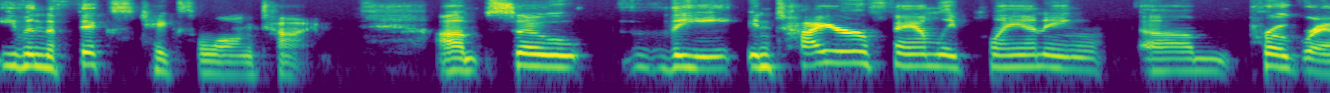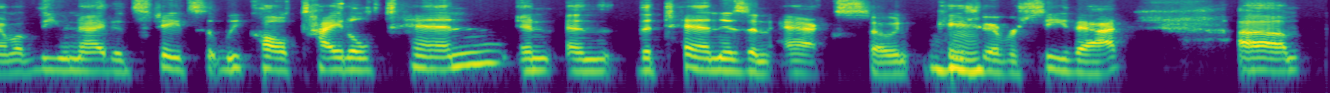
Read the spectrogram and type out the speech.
even the fix takes a long time. Um, so the entire family planning um, program of the United States that we call Title 10, and, and the 10 is an X. So, in mm-hmm. case you ever see that, um,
